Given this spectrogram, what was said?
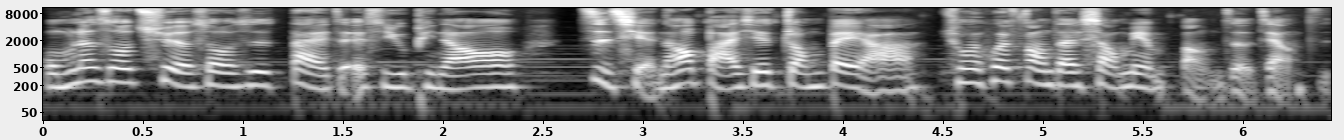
我们那时候去的时候是带着 SUP，然后自潜，然后把一些装备啊就会会放在上面绑着这样子。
